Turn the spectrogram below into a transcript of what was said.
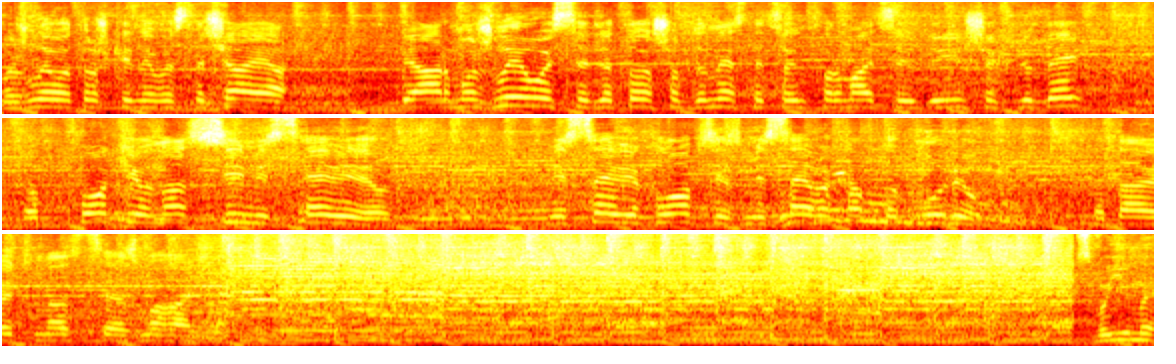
Можливо, трошки не вистачає піар-можливості для того, щоб донести цю інформацію до інших людей. То поки у нас всі місцеві, місцеві хлопці з місцевих автоклубів катають у нас це змагання. Своїми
